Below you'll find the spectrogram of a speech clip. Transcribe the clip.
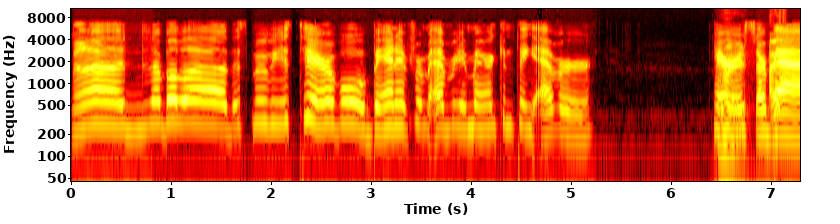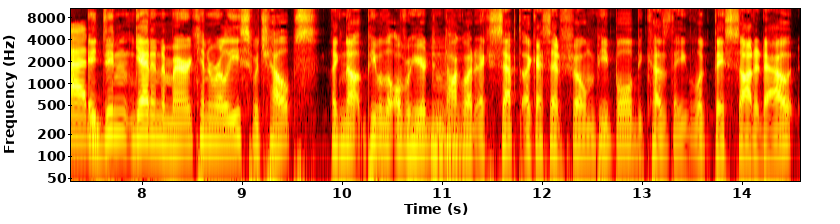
Uh, blah, blah, blah, this movie is terrible. Ban it from every American thing ever. Terrorists are I- bad. It didn't get an American release, which helps. Like, not people over here didn't talk Hmm. about it, except like I said, film people because they looked, they sought it out.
